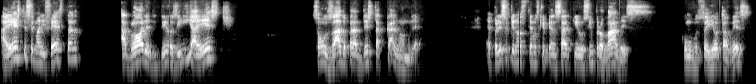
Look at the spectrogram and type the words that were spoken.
A este se manifesta a glória de Deus e a este são usados para destacar uma mulher. É por isso que nós temos que pensar que os improváveis, como você e eu talvez,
